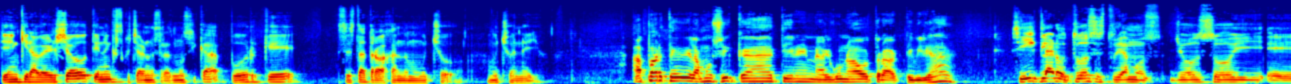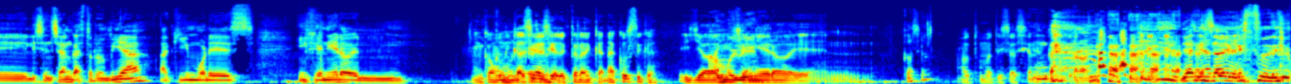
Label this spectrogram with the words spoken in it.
tienen que ir a ver el show, tienen que escuchar nuestra música porque se está trabajando mucho, mucho en ello. Aparte de la música, ¿tienen alguna otra actividad? Sí, claro, todos estudiamos. Yo soy eh, licenciado en gastronomía. Aquí More es ingeniero en... En comunicaciones y electrónica, en acústica, Y yo Ah, bien. ingeniero en... ¿Cómo se llama? automatización. En ya ni sabe qué estudio.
